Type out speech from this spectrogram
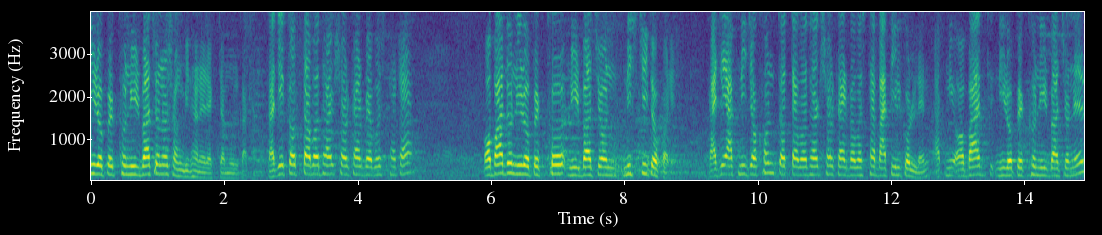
নিরপেক্ষ নির্বাচনও সংবিধানের একটা মূল কাঠামো। কাজে তত্ত্বাবধায়ক সরকার ব্যবস্থাটা অবাধ ও নিরপেক্ষ নির্বাচন নিশ্চিত করে। কাজে আপনি যখন তত্ত্বাবধায়ক সরকার ব্যবস্থা বাতিল করলেন, আপনি অবাধ নিরপেক্ষ নির্বাচনের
